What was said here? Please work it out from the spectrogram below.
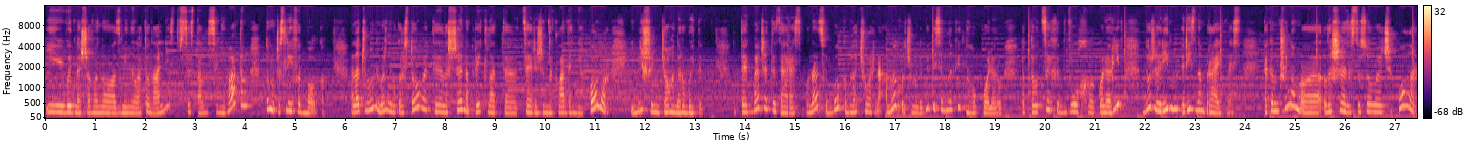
і видно, що воно змінило тональність, все стало синюватим, в тому числі і футболка. Але чому не можна використовувати лише, наприклад, е, цей режим накладення Color і більше нічого не робити? Тобто, як бачите, зараз у нас футболка була чорна, а ми хочемо добитися блакитного кольору. Тобто у цих двох кольорів дуже різна брайтнес. Таким чином, е, лише застосовуючи колор,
